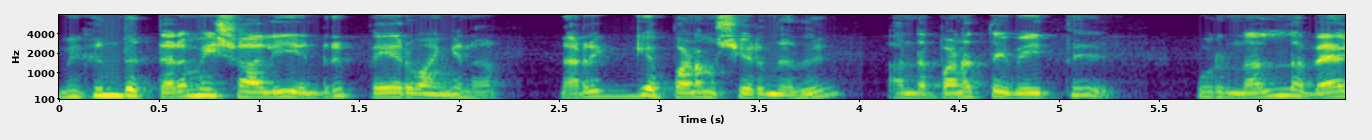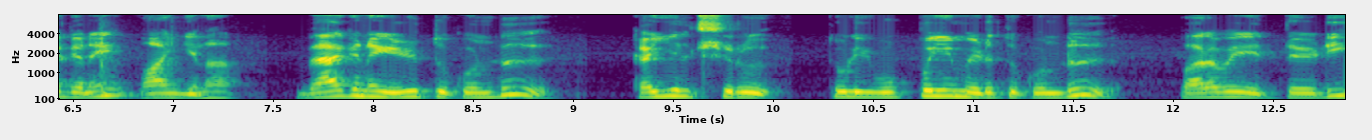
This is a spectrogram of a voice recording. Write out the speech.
மிகுந்த திறமைசாலி என்று பெயர் வாங்கினான். நிறைய பணம் சேர்ந்தது. அந்த பணத்தை வைத்து ஒரு நல்ல வேகனை வாங்கினான். வேகனை இழுத்து கொண்டு கையில் சிறு துளி உப்பையும் எடுத்துக்கொண்டு பறவையை தேடி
